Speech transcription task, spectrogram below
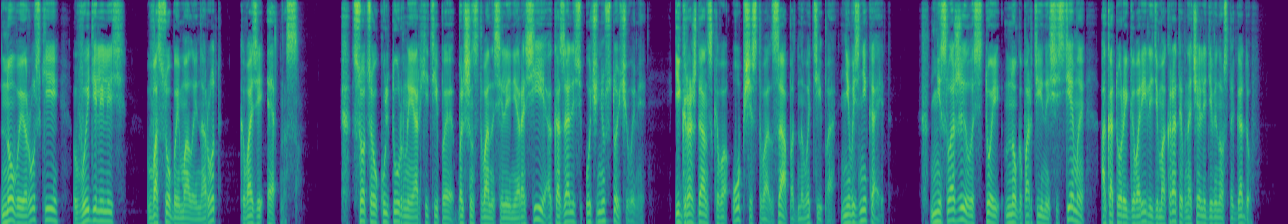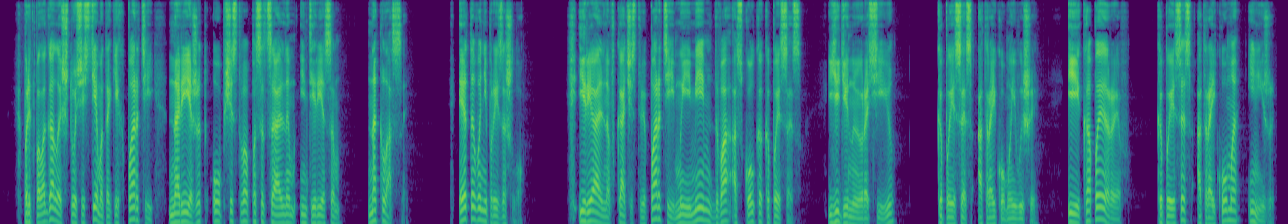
Новые русские выделились в особый малый народ квазиэтнос. Социокультурные архетипы большинства населения России оказались очень устойчивыми – и гражданского общества западного типа не возникает. Не сложилось той многопартийной системы, о которой говорили демократы в начале 90-х годов. Предполагалось, что система таких партий нарежет общество по социальным интересам на классы. Этого не произошло. И реально в качестве партий мы имеем два осколка КПСС – Единую Россию, КПСС от райкома и выше, и КПРФ, КПСС от райкома и ниже.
